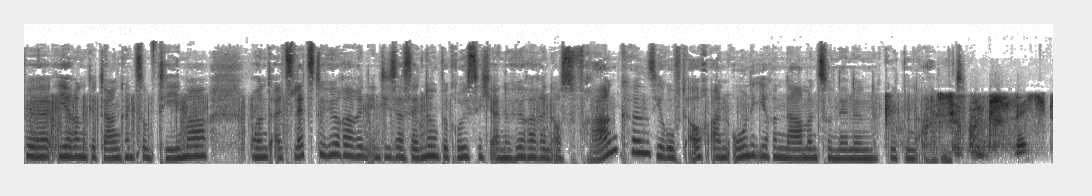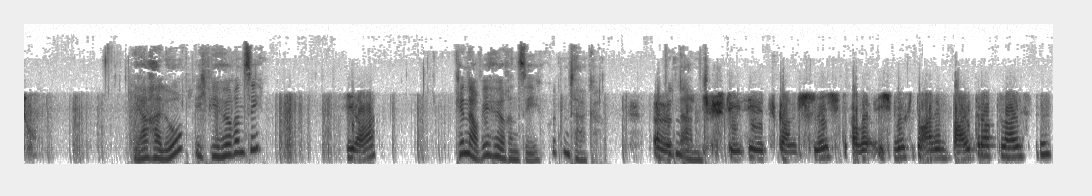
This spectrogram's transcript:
für Ihren Gedanken zum Thema. Und als letzte Hörerin in dieser Sendung begrüße ich eine Hörerin aus Franken. Sie ruft auch an, ohne ihren Namen zu nennen. Guten Abend. schlecht. Ja, hallo, ich, wie hören Sie? Ja. Genau, wir hören Sie. Guten Tag. Äh, Guten Abend. Ich verstehe Sie jetzt ganz schlecht, aber ich möchte nur einen Beitrag leisten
